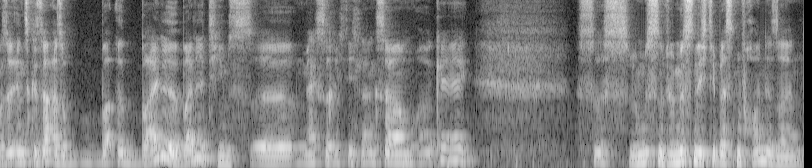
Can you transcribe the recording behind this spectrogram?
Also insgesamt, also beide, beide Teams äh, merkst du richtig langsam, okay, ist, wir, müssen, wir müssen nicht die besten Freunde sein.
